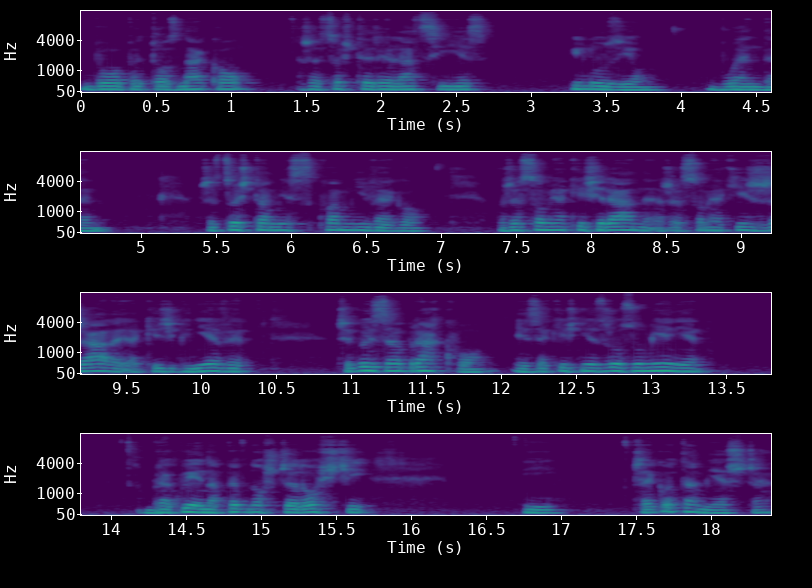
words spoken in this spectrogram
byłoby to znaką że coś w tej relacji jest iluzją, błędem, że coś tam jest skłamliwego, że są jakieś rany, że są jakieś żale, jakieś gniewy, czegoś zabrakło, jest jakieś niezrozumienie, brakuje na pewno szczerości i czego tam jeszcze.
